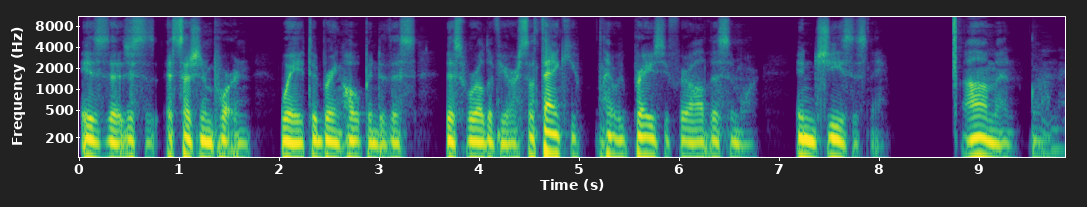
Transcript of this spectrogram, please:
is uh, just a, such an important way to bring hope into this this world of yours. So thank you, and we praise you for all this and more in Jesus' name. Amen. Amen.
